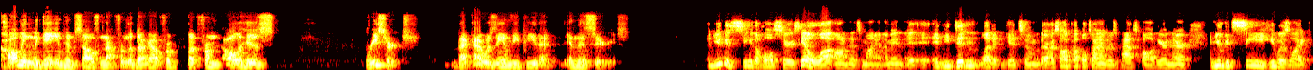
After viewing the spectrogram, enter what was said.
calling the game himself, not from the dugout, from, but from all his research that guy was the MVP that in this series. And you could see the whole series. He had a lot on his mind. I mean, and he didn't let it get to him. There, I saw a couple times there was a pass ball here and there, and you could see he was like,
